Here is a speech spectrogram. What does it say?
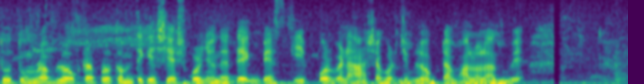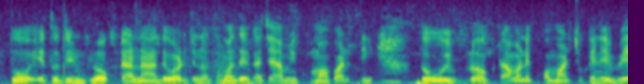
তো তোমরা ব্লগটা প্রথম থেকে শেষ পর্যন্ত দেখবে স্কিপ করবে না। আশা করছি ব্লগটা ভালো লাগবে। তো এতদিন ব্লগটা না দেওয়ার জন্য তোমাদের কাছে আমি ক্ষমা প্রার্থী। তো ওই ব্লগটা মানে ক্ষমার চোখে নেবে,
